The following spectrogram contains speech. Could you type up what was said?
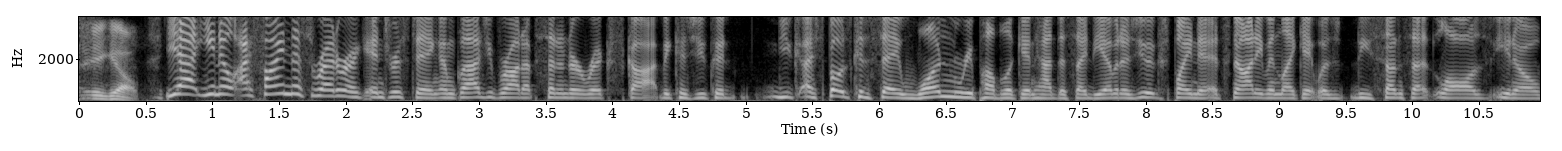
there you go. Yeah, you know, I find this rhetoric interesting. I'm glad you brought up Senator Rick Scott because you could, you, I suppose, could say one Republican had this idea, but as you explained it, it's not even like it was these sunset laws, you know,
